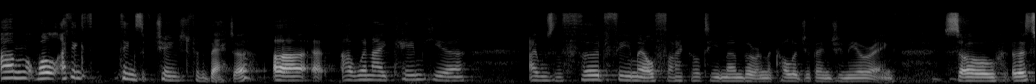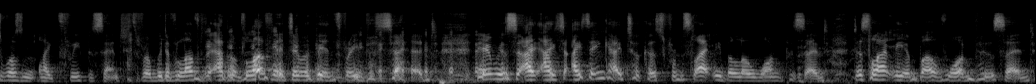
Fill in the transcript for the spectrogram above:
Um, well, I think th things have changed for the better. Uh, uh, when I came here, I was the third female faculty member in the College of Engineering. So this wasn't like 3%. I would have loved it, I'd have loved it to have been 3%. It was, I, I, I think I took us from slightly below 1% to slightly above 1%.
